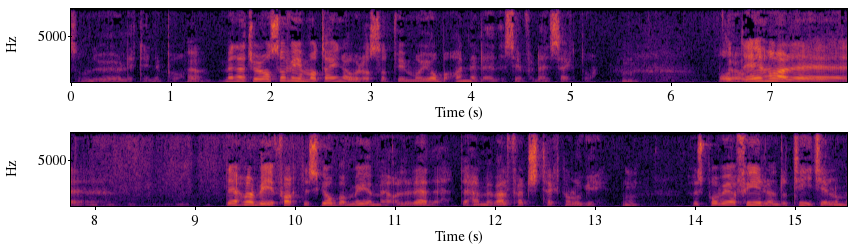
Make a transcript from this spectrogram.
som du er litt inne på. Ja. Men jeg tror også vi må ta inn over oss at vi må jobbe annerledes innenfor den sektoren. Mm. Og det har eh, det har vi faktisk jobba mye med allerede, det her med velferdsteknologi. Mm. Husk på vi har 410 km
